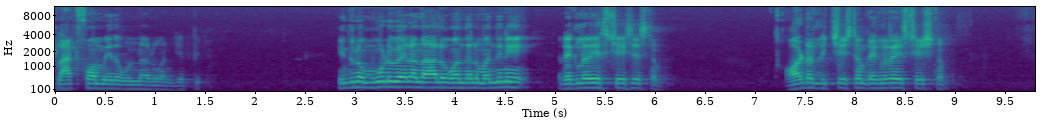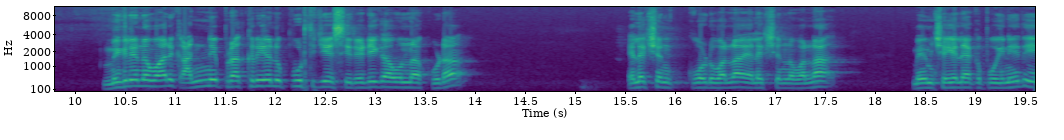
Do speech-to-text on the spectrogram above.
ప్లాట్ఫామ్ మీద ఉన్నారు అని చెప్పి. ఇందులో మూడు వేల నాలుగు వందల మందిని రెగ్యులరైజ్ చేసేసినాం. ఆర్డర్లు ఇచ్చేసినాం రెగ్యులరైజ్ చేసినాం. మిగిలిన వారికి అన్ని ప్రక్రియలు పూర్తి చేసి రెడీగా ఉన్నా కూడా ఎలక్షన్ కోడ్ వల్ల ఎలక్షన్ల వల్ల మేము చేయలేకపోయినది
